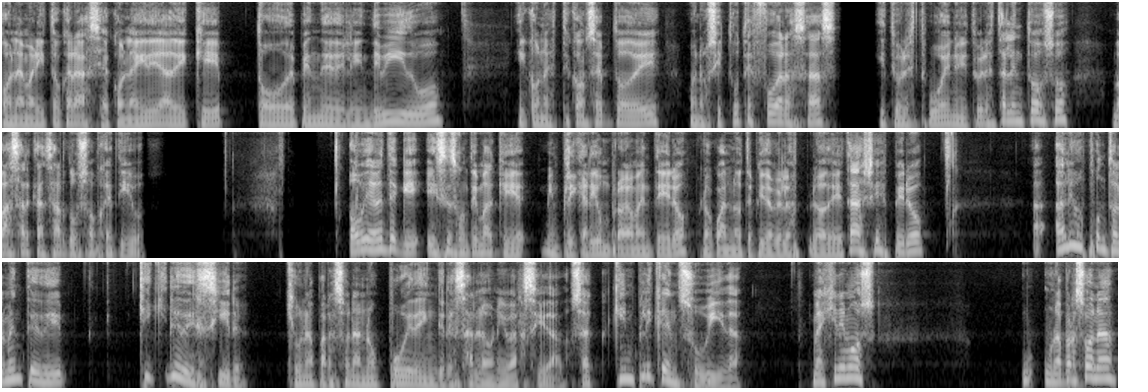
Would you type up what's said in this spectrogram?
con la meritocracia, con la idea de que todo depende del individuo y con este concepto de, bueno, si tú te esfuerzas y tú eres bueno y tú eres talentoso, vas a alcanzar tus objetivos. Obviamente que ese es un tema que implicaría un programa entero, lo cual no te pido que lo, detalles, pero hablemos puntualmente de qué quiere decir que una persona no puede ingresar a la universidad. O sea, ¿qué implica en su vida? Imaginemos una persona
